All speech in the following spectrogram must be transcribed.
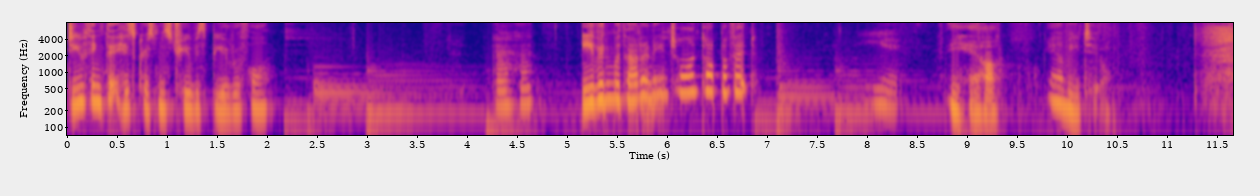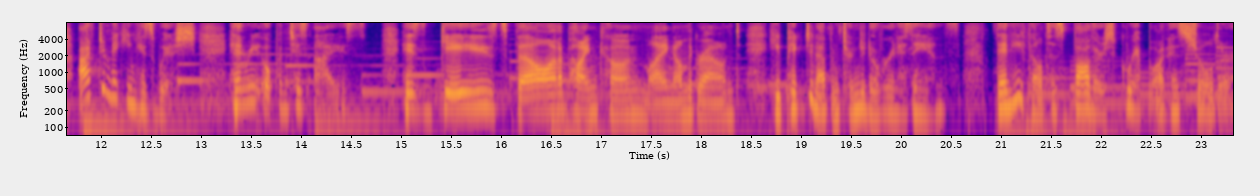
Do you think that his Christmas tree was beautiful? Uh huh. Even without an angel on top of it? Yes. Yeah, yeah, me too. After making his wish, Henry opened his eyes. His gaze fell on a pine cone lying on the ground. He picked it up and turned it over in his hands. Then he felt his father's grip on his shoulder.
